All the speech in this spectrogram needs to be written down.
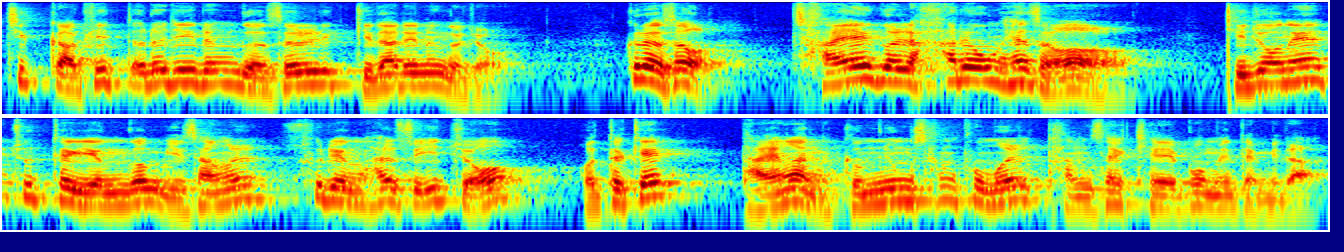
집값이 떨어지는 것을 기다리는 거죠. 그래서 차액을 활용해서 기존의 주택연금 이상을 수령할 수 있죠. 어떻게? 다양한 금융 상품을 탐색해 보면 됩니다.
